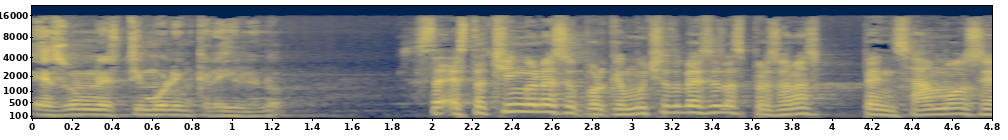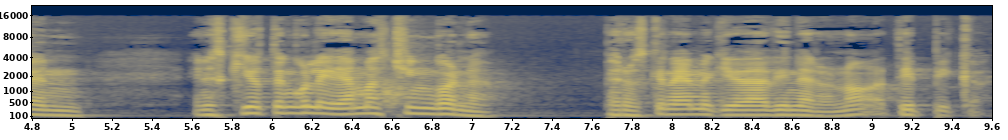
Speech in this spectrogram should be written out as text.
es un estímulo increíble, ¿no? Está, está chingón eso, porque muchas veces las personas pensamos en, en es que yo tengo la idea más chingona, pero es que nadie me quiere dar dinero, ¿no? Típica.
